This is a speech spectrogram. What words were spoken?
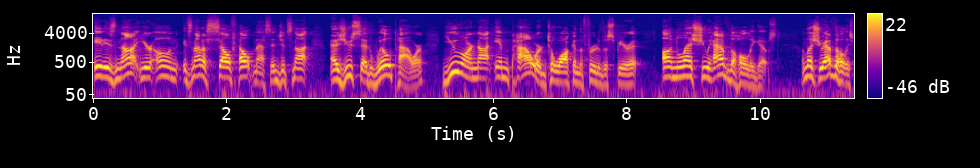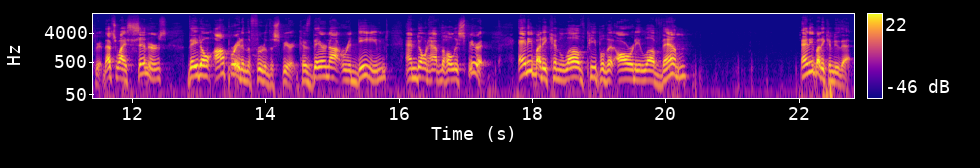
it is not your own, it's not a self help message. It's not, as you said, willpower. You are not empowered to walk in the fruit of the Spirit unless you have the Holy Ghost, unless you have the Holy Spirit. That's why sinners, they don't operate in the fruit of the Spirit because they're not redeemed and don't have the Holy Spirit. Anybody can love people that already love them. Anybody can do that.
